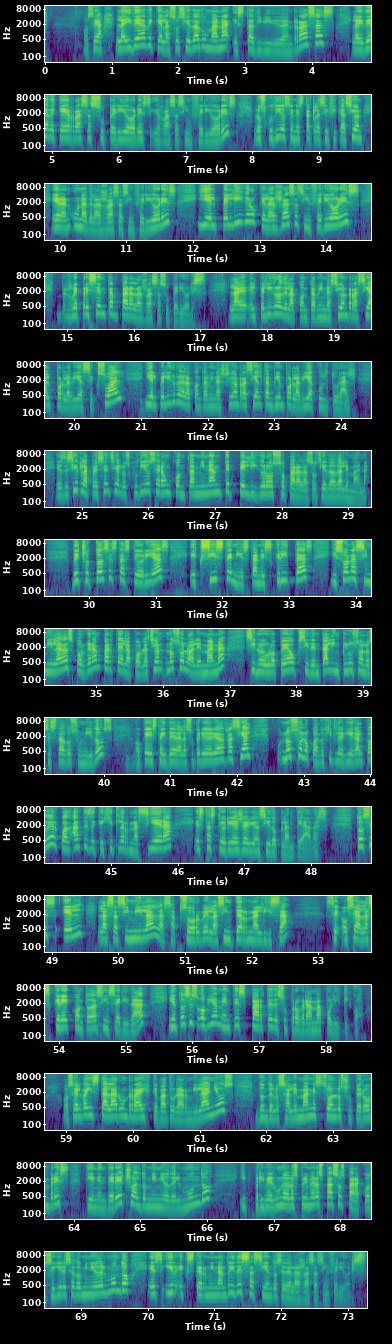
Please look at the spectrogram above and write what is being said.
O sea, la idea de que la sociedad humana está dividida en razas, la idea de que hay razas superiores y razas inferiores, los judíos en esta clasificación eran una de las razas inferiores, y el peligro que las razas inferiores representan para las razas superiores. La- el peligro de la contaminación racial por la vía sexual y el peligro de la contaminación racial también por la vía cultural. Es decir, la presencia de los judíos era un contaminante peligroso para la sociedad alemana. De hecho, todas estas teorías existen y están escritas y son asimiladas por gran parte de la población, no solo alemana, sino europea, occidental, incluso en los Estados Unidos. ¿ok? Esta idea de la superioridad racial, no solo cuando Hitler llega al poder, antes de que Hitler naciera, estas teorías ya habían sido planteadas. Entonces, él las asimila, las absorbe, las internaliza se- o sea, las cree con toda sinceridad y entonces obviamente es parte de su programa político. O sea, él va a instalar un Reich que va a durar mil años, donde los alemanes son los superhombres, tienen derecho al dominio del mundo y primer- uno de los primeros pasos para conseguir ese dominio del mundo es ir exterminando y deshaciéndose de las razas inferiores.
